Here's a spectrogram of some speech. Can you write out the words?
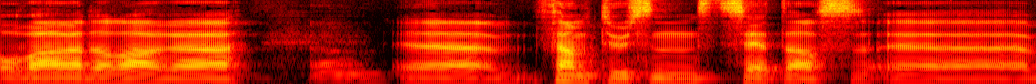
å være det der eh, 5000 seters eh,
